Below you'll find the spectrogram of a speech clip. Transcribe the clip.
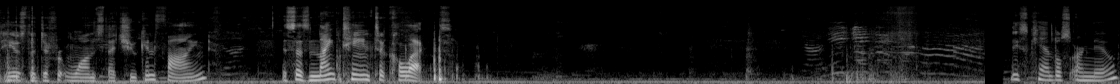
here's the different ones that you can find. It says 19 to collect. These candles are new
